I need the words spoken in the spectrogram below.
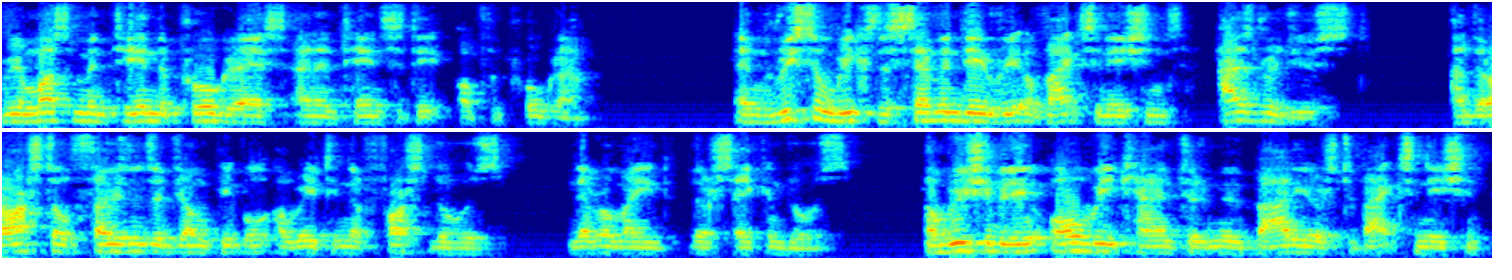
We must maintain the progress and intensity of the programme. In recent weeks, the seven-day rate of vaccinations has reduced, and there are still thousands of young people awaiting their first dose, never mind their second dose. And we should be doing all we can to remove barriers to vaccination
